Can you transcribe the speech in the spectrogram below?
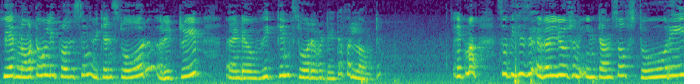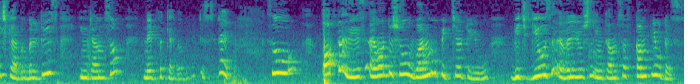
here not only processing, we can store, retrieve, and uh, we can store our data for long term. Right, ma? So this is evolution in terms of storage capabilities, in terms of network capabilities, right? So after this, I want to show one more picture to you, which gives evolution in terms of computers.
